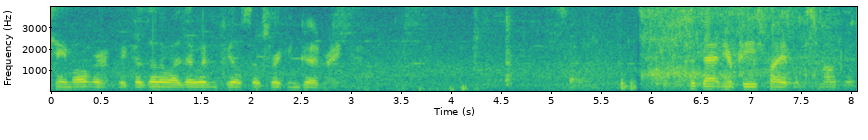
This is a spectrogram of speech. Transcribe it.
came over it because otherwise I wouldn't feel so freaking good right now. So put that in your peace pipe and smoke it.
